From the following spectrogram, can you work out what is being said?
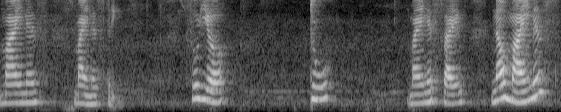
minus minus 3. So here 2 minus 5. Now minus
